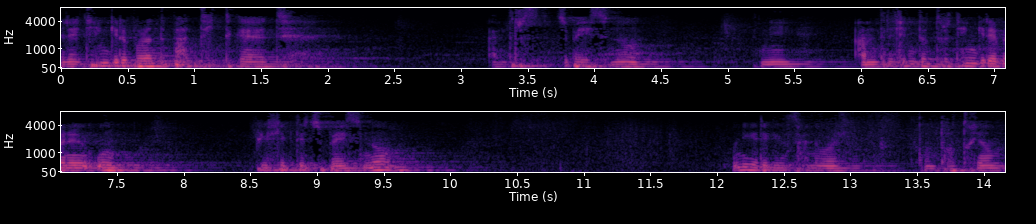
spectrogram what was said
нэрээ тэнгэр буранд бат итгээд амьдрч байсан уу? Бидний амьдралын дотор тэнгэрээ бэнэ үг бэлэгдэж байсан уу? Үнийг эргэн санавал тун тодох юм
